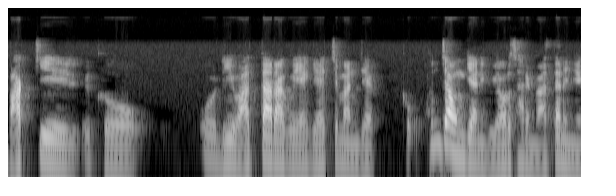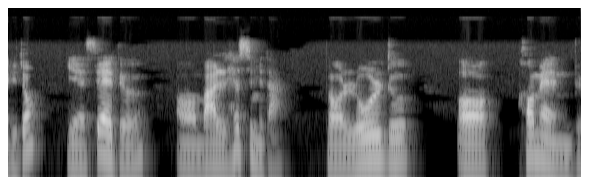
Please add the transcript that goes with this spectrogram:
맡길 그 우리 왔다라고 얘기했지만 이제 그 혼자 온 게 아니고 여러 사람이 왔다는 얘기죠. 예, said 어, 말했습니다. The Lord 어, command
